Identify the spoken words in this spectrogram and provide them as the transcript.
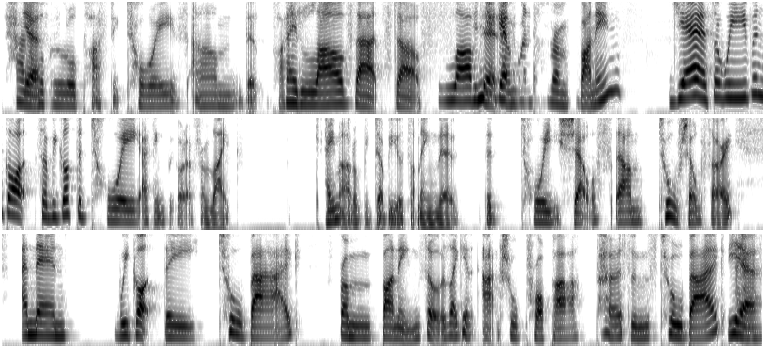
had Yeah. all the little plastic toys. Um, the They love that stuff. loved Didn't you it. get one from Bunnings? yeah, so we even got so we got the toy. I think we got it from like Kmart or Big W or something. The the toy shelf, um, tool shelf, sorry. And then we got the tool bag from Bunnings. So it was like an actual proper person's tool bag. Yeah.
